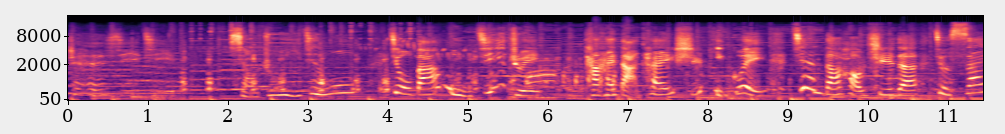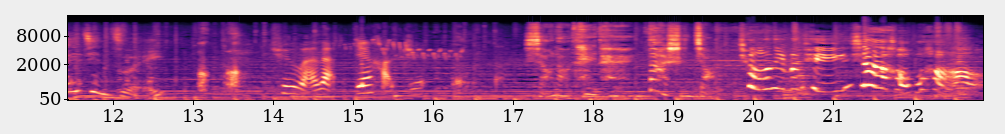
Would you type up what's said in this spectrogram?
真稀奇。小猪一进屋就把母鸡追，它还打开食品柜，见到好吃的就塞进嘴。吃完了，真好吃。小老太太大声叫：“求你们停下好不好？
